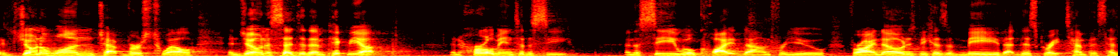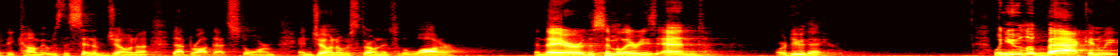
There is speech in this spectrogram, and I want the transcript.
It's Jonah 1, chapter, verse 12. And Jonah said to them, Pick me up and hurl me into the sea and the sea will quiet down for you. For I know it is because of me that this great tempest has become. It was the sin of Jonah that brought that storm, and Jonah was thrown into the water. And there the similarities end, or do they? When you look back and we,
